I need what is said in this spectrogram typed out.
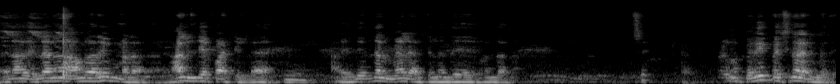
அதனால இல்லைன்னா அவங்க அறிவிக்க மாட்டாங்க. ஆல் இந்தியா பார்ட்டி இல்ல. அது இருந்தாலும் மேல் இடத்துல இருந்து வந்தாதான். பெரிய பிரச்சனை இருந்தது.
